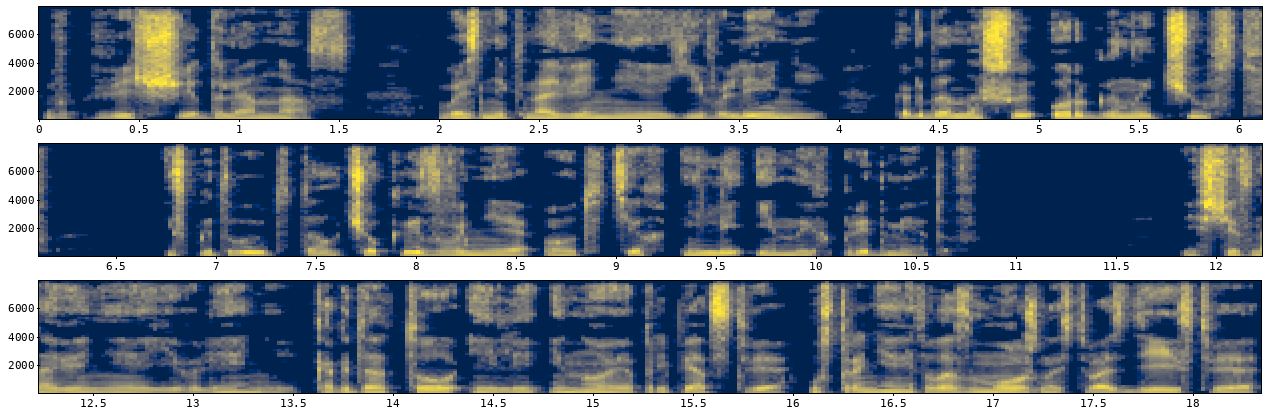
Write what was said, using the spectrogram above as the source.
в вещи для нас. Возникновение явлений, когда наши органы чувств испытывают толчок извне от тех или иных предметов. Исчезновение явлений, когда то или иное препятствие устраняет возможность воздействия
